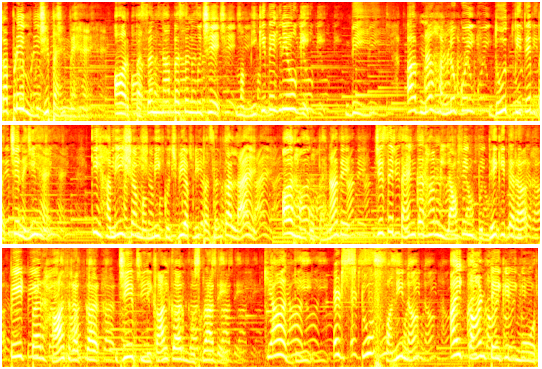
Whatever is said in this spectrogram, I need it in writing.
कपड़े मुझे पहनने हैं और पसंद ना पसंद मुझे मम्मी की देखनी होगी? दी, अब न हम लोग कोई दूध पीते बच्चे नहीं हैं कि हमेशा मम्मी कुछ भी अपनी पसंद का लाएँ और हमको पहना दे, जिसे पहनकर हम लाफिंग बुद्धि की तरह पेट पर हाथ रखकर जेब निकालकर मुस्कुरा दे। क्या दी? इट्स टू फनी ना? I can't take it more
